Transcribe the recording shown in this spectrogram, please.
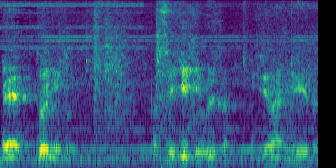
Э, кто-нибудь, подсветите выход, ни хрена не видно.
